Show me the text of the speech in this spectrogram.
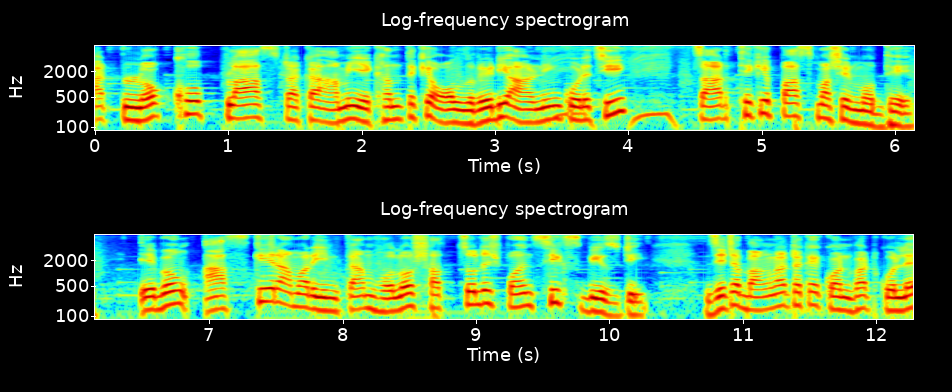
আট লক্ষ প্লাস টাকা আমি এখান থেকে অলরেডি আর্নিং করেছি চার থেকে পাঁচ মাসের মধ্যে। এবং আজকের আমার ইনকাম হলো সাতচল্লিশ পয়েন্ট সিক্স বিএসডি যেটা বাংলা টাকায় কনভার্ট করলে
